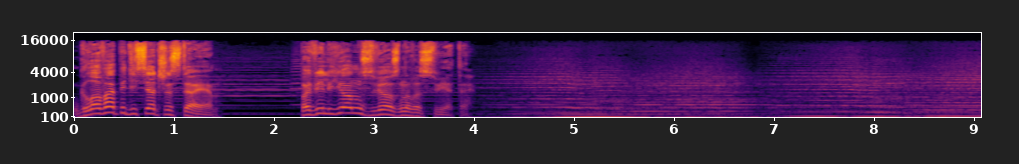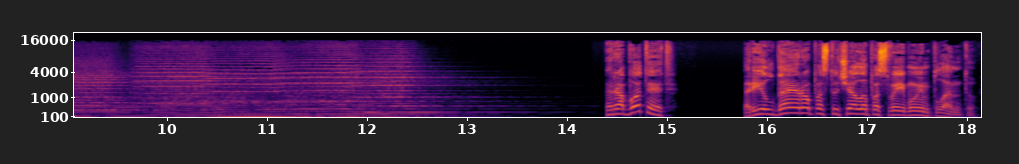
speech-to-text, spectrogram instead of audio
Глава 56. Павильон звездного света. «Работает?» Рил Дайро постучала по своему импланту.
